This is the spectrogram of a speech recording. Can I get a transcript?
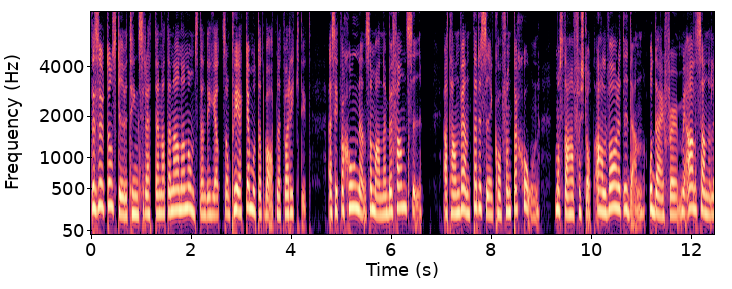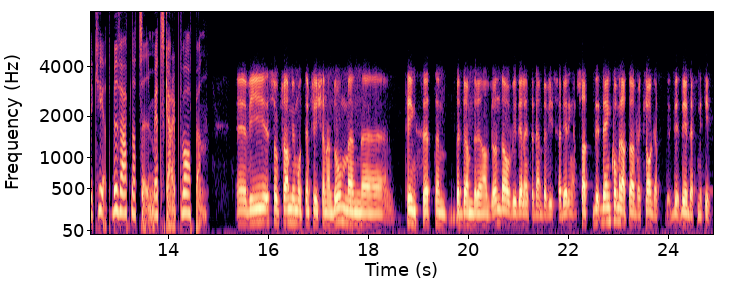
Dessutom skriver tingsrätten att en annan omständighet som pekar mot att vapnet var riktigt är situationen som mannen befann sig i att han väntade sig en konfrontation måste han förstått allvaret i den och därför med all sannolikhet beväpnat sig med ett skarpt vapen. Eh, vi såg fram emot en frikännande dom men eh, tingsrätten bedömde den annorlunda och vi delar inte den bevisvärderingen. Så att den kommer att överklagas, det, det är definitivt.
